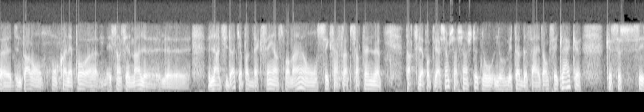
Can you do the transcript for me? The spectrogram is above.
euh, d'une part, on ne connaît pas euh, essentiellement le, l'antidote. Il n'y a pas de vaccin en ce moment. On sait que ça frappe certaines parties de la population, puis ça change toutes nos, nos méthodes de faire. Donc, c'est clair que, que ces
